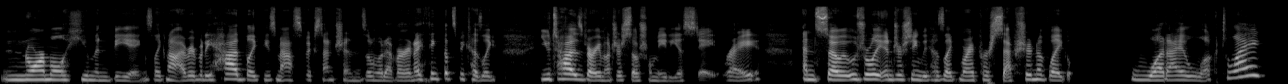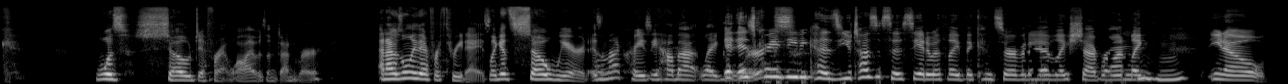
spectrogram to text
normal human beings. Like not everybody had like these massive extensions and whatever. And I think that's because like Utah is very much a social media state, right? And so it was really interesting because like my perception of like what I looked like was so different while I was in Denver. And I was only there for three days. Like it's so weird. Isn't that crazy how that like It is works? crazy because Utah's associated with like the conservative, like Chevron, like Mhm. you know,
